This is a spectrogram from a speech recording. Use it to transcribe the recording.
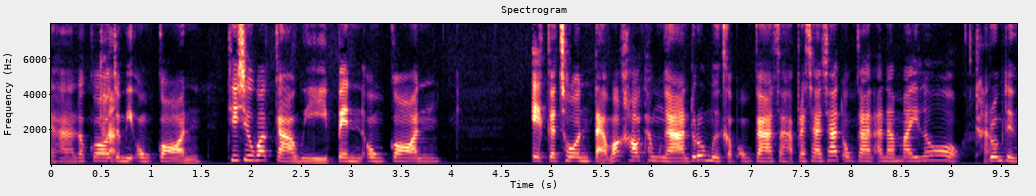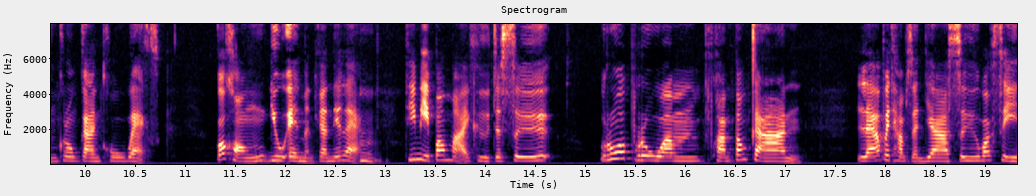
นะคะ แล้วก็ค่ะจะมีองค์กรที่ชื่อว่ากาวี เป็นองค์กรเอกชน แต่ว่าเขาทำงานร่วมมือกับองค์การสหประชาชาติองค์การอนามัยโลกค่ะรวมถึงโครงการ COVAX ก็ของ UN เหมือนกันนี่แหละอืมที่มีเป้าหมายคือจะซื้อรวบรวมความต้องการ แล้วไปทำสัญญาซื้อวัคซีน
